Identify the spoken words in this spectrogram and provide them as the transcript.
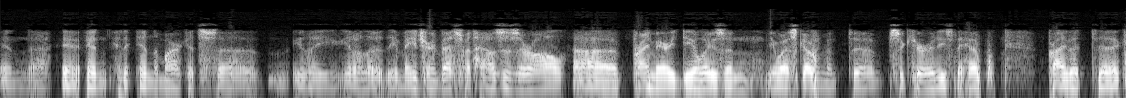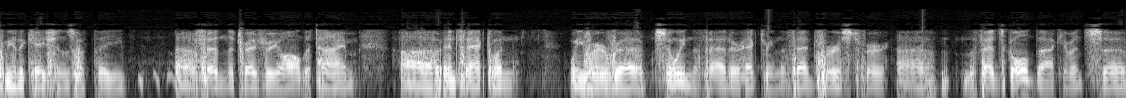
in uh, in, in in the markets. Uh, the you know the, the major investment houses are all uh, primary dealers in U.S. government uh, securities. They have private uh, communications with the uh, Fed and the Treasury all the time. Uh, in fact, when we were uh, suing the Fed or hectoring the Fed first for uh, the Fed's gold documents. Uh,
